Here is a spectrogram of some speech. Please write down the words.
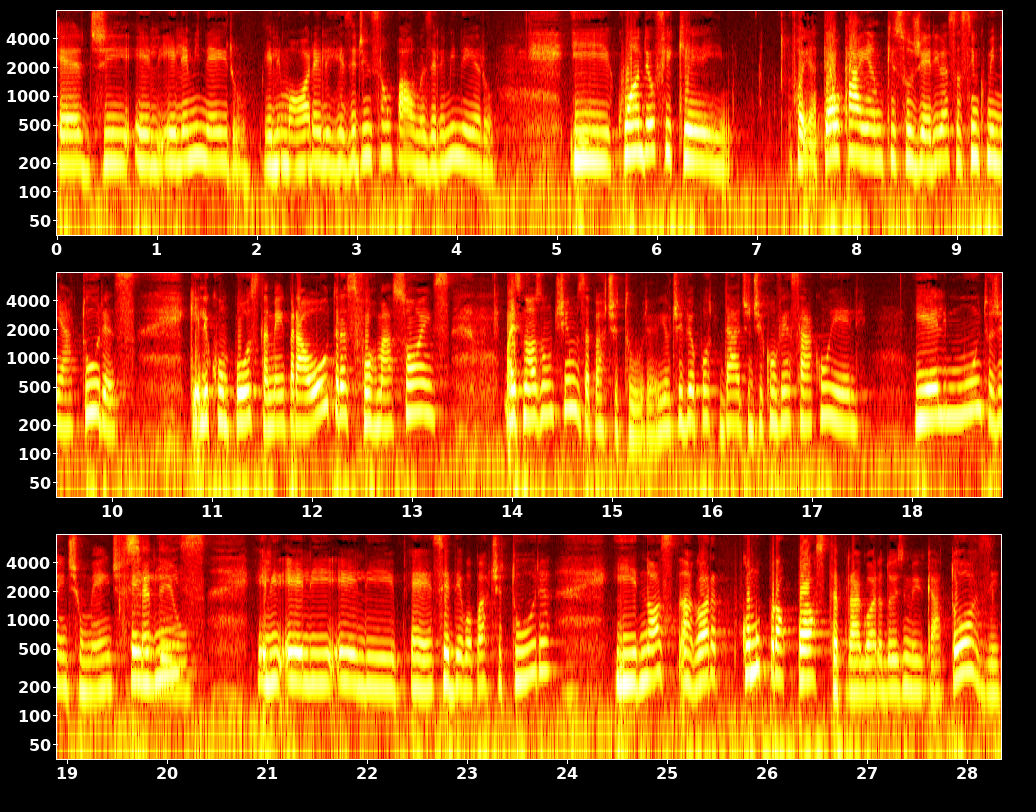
É de ele, ele é mineiro. Ele mora, ele reside em São Paulo, mas ele é mineiro. E quando eu fiquei foi até o Caiame que sugeriu essas cinco miniaturas que ele compôs também para outras formações, mas nós não tínhamos a partitura. E eu tive a oportunidade de conversar com ele. E ele, muito gentilmente, feliz, cedeu. ele, ele, ele é, cedeu a partitura e nós, agora, como proposta para agora 2014,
